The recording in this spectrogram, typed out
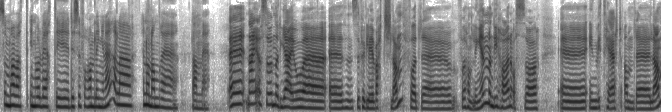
som har vært involvert i disse forhandlingene, eller er noen andre land med? Eh, nei, altså Norge er jo eh, selvfølgelig vertsland for eh, forhandlingen, men de har også invitert andre land.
